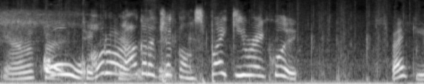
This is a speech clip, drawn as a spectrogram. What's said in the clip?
Yeah, I'm gonna start Oh, hold on. I gotta his check on Spiky right quick. Snake. Spiky.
